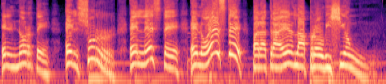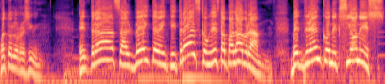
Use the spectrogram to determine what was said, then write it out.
el norte, el sur, el este, el oeste para traer la provisión. ¿Cuántos lo reciben? Entrás al 2023 con esta palabra. Vendrán conexiones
